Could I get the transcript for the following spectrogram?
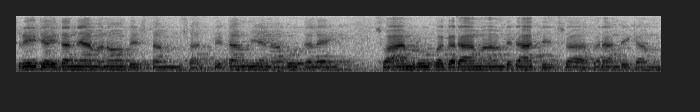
श्रीचैतन्यमनोभीष्टं सत्पितं येन भूतले स्वयं रूपगदा माँ ददाति स्वपदान्तिकं।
